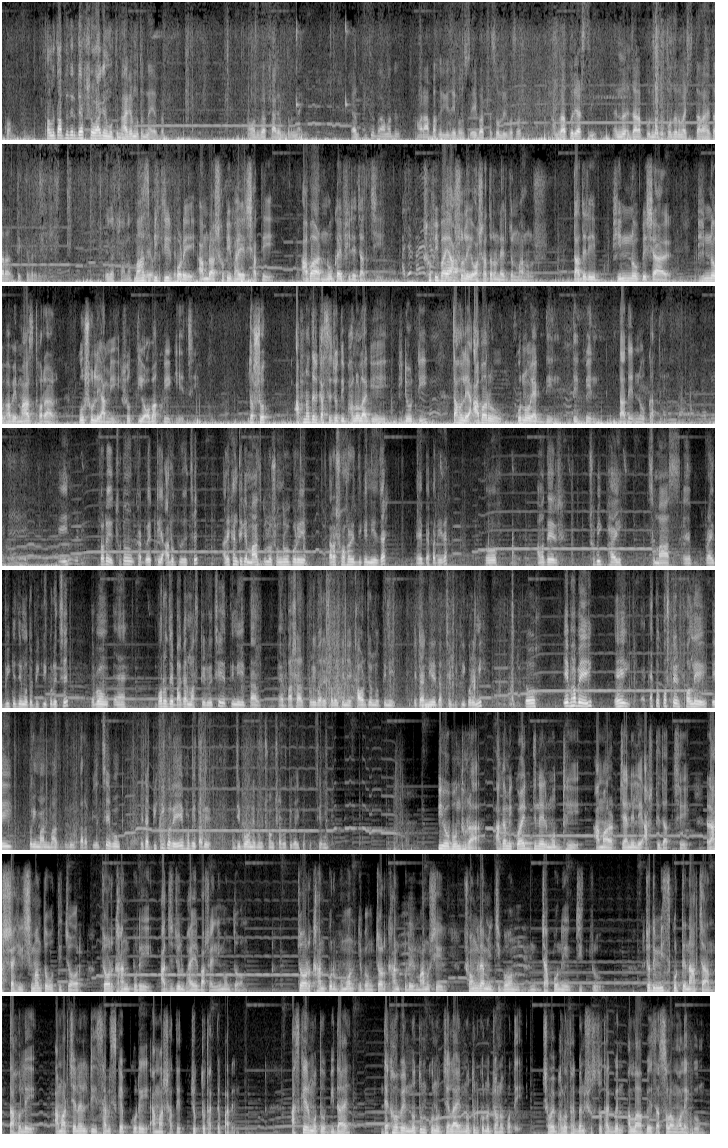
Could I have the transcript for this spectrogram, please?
কম। তাহলে তো আপনাদের ব্যবসাও আগের মতো নেই। আগের মতন নাই আর ব্যবসা। আমাদের ব্যবসা আগের মতন নাই। এখন কি করব আমাদের আমার আব্বা করে গেছে এই বছর এই ব্যবসা চল্লিশ বছর আমরাও করে আসছি। যারা নতুন প্রজন্ম আসছে তারা হয়তো তারা টিকতে পারবে না। মাছ বিক্রির পরে আমরা শফি ভাইয়ের সাথে আবার নৌকায় ফিরে যাচ্ছি। শফি ভাই আসলে অসাধারণ একজন মানুষ। তাদের এই ভিন্ন পেশার ভিন্নভাবে মাছ ধরার কৌশলে আমি সত্যি অবাক হয়ে গিয়েছি। দর্শক, আপনাদের কাছে যদি ভালো লাগে ভিডিওটি, তাহলে আবারও কোনো একদিন দেখবেন তাদের নৌকাতে। এই চরে ছোটখাটো একটি আড়ত রয়েছে, আর এখান থেকে মাছগুলো সংগ্রহ করে তারা শহরের দিকে নিয়ে যায় ব্যাপারীরা। তো আমাদের শফিক ভাই কিছু মাছ প্রায় দুই কেজির মতো বিক্রি করেছে এবং বড় যে বাগার মাছটি রয়েছে, তিনি তার বাসার পরিবারের সবাইকে নিয়ে খাওয়ার জন্য তিনি এটা নিয়ে যাচ্ছে, বিক্রি করেনি তো এভাবেই এই এত কষ্টের ফলে এই পরিমাণ মাছগুলো তারা পেয়েছে এবং এটা বিক্রি করে এভাবে তাদের জীবন এবং সংসার অতিবাহিত হচ্ছে এবং প্রিয় বন্ধুরা, আগামী কয়েকদিনের মধ্যে আমার চ্যানেলে আসতে যাচ্ছে রাজশাহীর সীমান্তবর্তী চর চর খানপুরে আজিজুল ভাইয়ের বাসায় নিমন্ত্রণ। চর খানপুর ভ্রমণ এবং চর খানপুরের মানুষের সংগ্রামী জীবন যাপনের চিত্র। যদি মিস করতে না চান, তাহলে আমার চ্যানেলটি সাবস্ক্রাইব করে আমার সাথে যুক্ত থাকতে পারেন। আজকের মতো বিদায়। দেখা হবে নতুন কোনো জেলায় নতুন কোনো জনপদে। সবাই ভালো থাকবেন, সুস্থ থাকবেন। আল্লাহ হাফেজ। আসসালামু আলাইকুম।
